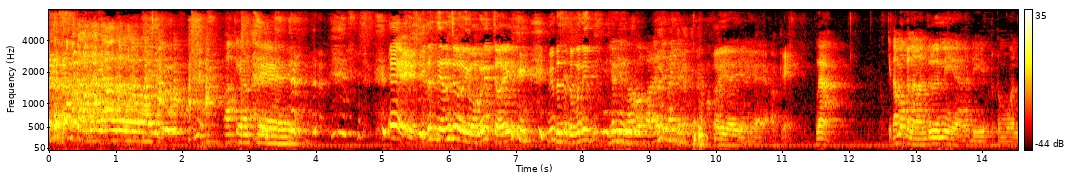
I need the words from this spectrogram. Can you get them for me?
Suka gaya lo. Oke oke. Eh, kita siaran cuma 5 menit coy. Ini udah satu menit. Ya udah nggak apa-apa lanjut lanjut. Oh iya iya iya, oke. Nah, kita mau kenalan dulu nih ya di pertemuan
